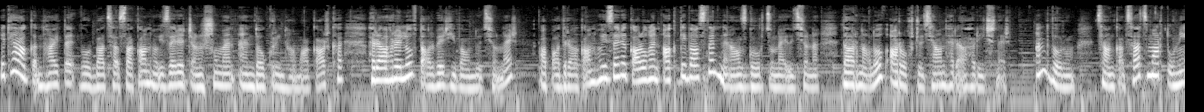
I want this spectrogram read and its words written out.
Եթե ակնհայտ է, որ բացասական հույզերը ճնշում են էնդոկրին համակարգը, հրահրելով տարբեր հիվանդություններ, ապա դրական հույզերը կարող են ակտիվացնել նրանց գործունեությունը, դառնալով առողջության հրահրիչներ։ Ընդ որում, ցանկացած մարդ ունի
